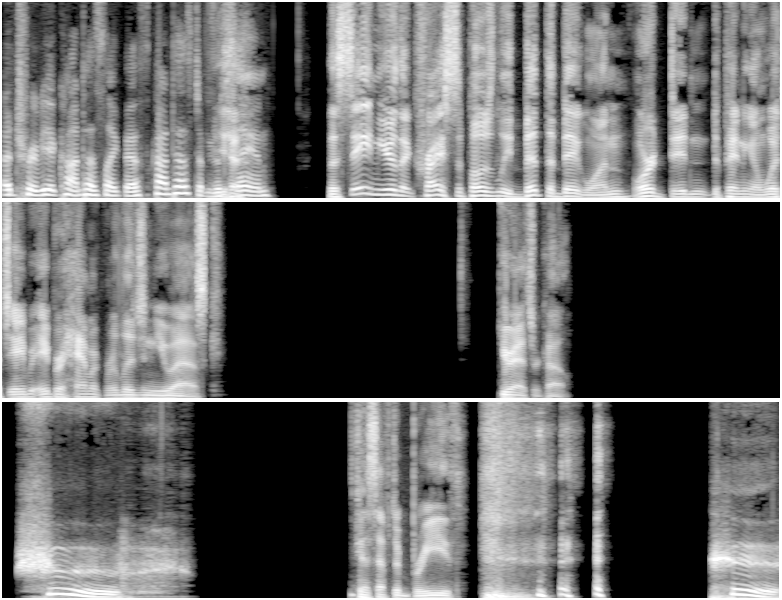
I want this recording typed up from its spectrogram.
A trivia contest like this contest. I'm just Yeah. saying. the same year that Christ supposedly bit the big one, or didn't, depending on which Abrahamic religion you ask. Your answer, Kyle. Whew. You guys have to breathe. Whew.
